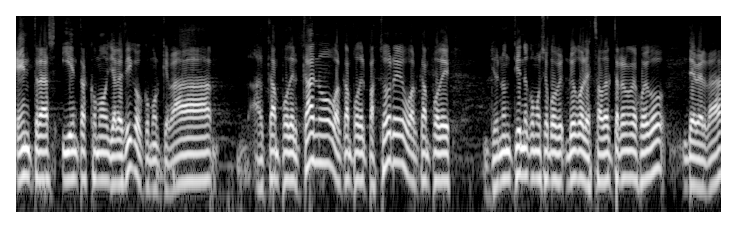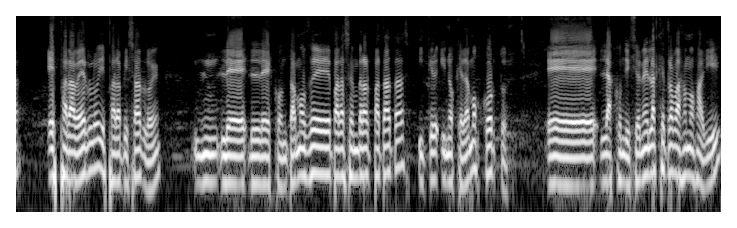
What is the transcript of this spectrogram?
entras y entras como, ya les digo, como el que va al campo del Cano o al campo del Pastores o al campo de... Yo no entiendo cómo se puede... Luego el estado del terreno de juego, de verdad, es para verlo y es para pisarlo. Mm, Le- les contamos de para sembrar patatas y, que- y nos quedamos cortos. Eh, las condiciones en las que trabajamos allí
